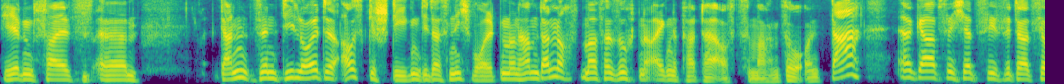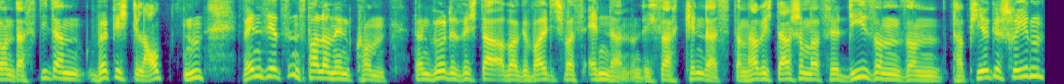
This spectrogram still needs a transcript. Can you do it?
Jedenfalls äh, dann sind die Leute ausgestiegen, die das nicht wollten und haben dann noch mal versucht, eine eigene Partei aufzumachen. So, und da ergab sich jetzt die Situation, dass die dann wirklich glaubten, wenn sie jetzt ins Parlament kommen, dann würde sich da aber gewaltig was ändern. Und ich sag, Kinders, dann habe ich da schon mal für die so ein, so ein Papier geschrieben,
